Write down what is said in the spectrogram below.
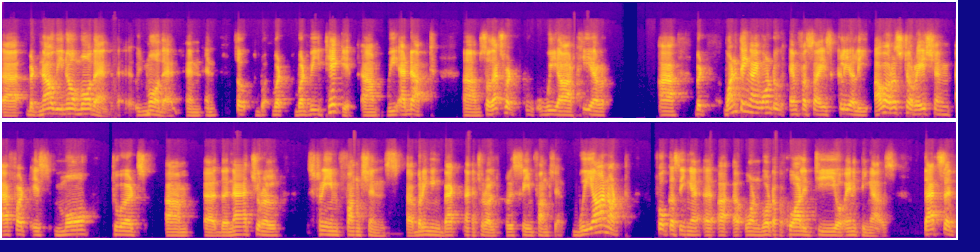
uh, but now we know more than more than and and so but but we take it, um, we adapt. Um, so that's what we are here. Uh, but one thing I want to emphasize clearly, our restoration effort is more towards um, uh, the natural stream functions, uh, bringing back natural stream function. We are not focusing uh, uh, uh, on water quality or anything else. That's a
